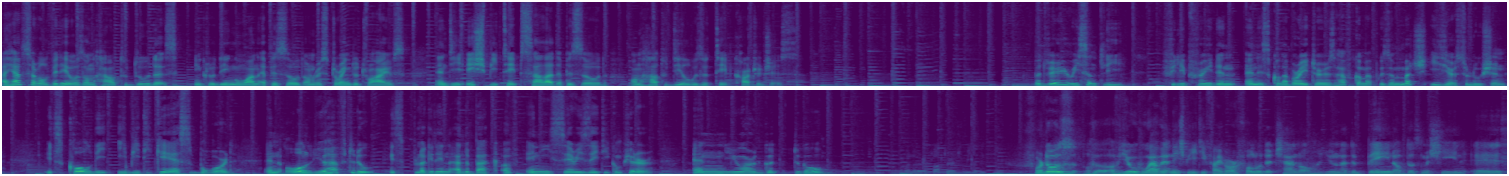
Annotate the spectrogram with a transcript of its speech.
I have several videos on how to do this, including one episode on restoring the drives and the HP Tape Salad episode on how to deal with the tape cartridges. But very recently, Philip Freidin and his collaborators have come up with a much easier solution. It's called the EBTKS board and all you have to do is plug it in at the back of any Series 80 computer and you are good to go. For those of you who have an HP 85 or follow the channel, you know that the bane of those machines is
